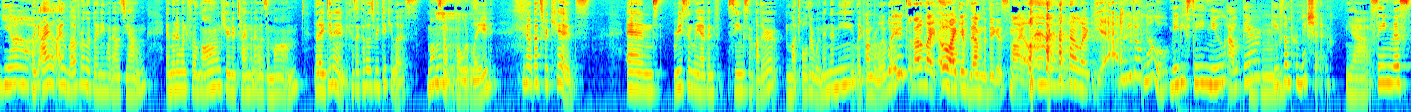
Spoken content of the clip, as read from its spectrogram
Yeah. Like I, I love rollerblading when I was young, and then I went for a long period of time when I was a mom that I didn't because I thought it was ridiculous. Moms don't hmm. rollerblade, you know that's for kids. And recently, I've been f- seeing some other much older women than me like on rollerblades, and I'm like, oh, I give them the biggest smile. I'm like, yeah, and you don't know. Maybe seeing you out there mm-hmm. gave them permission. yeah, Seeing this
